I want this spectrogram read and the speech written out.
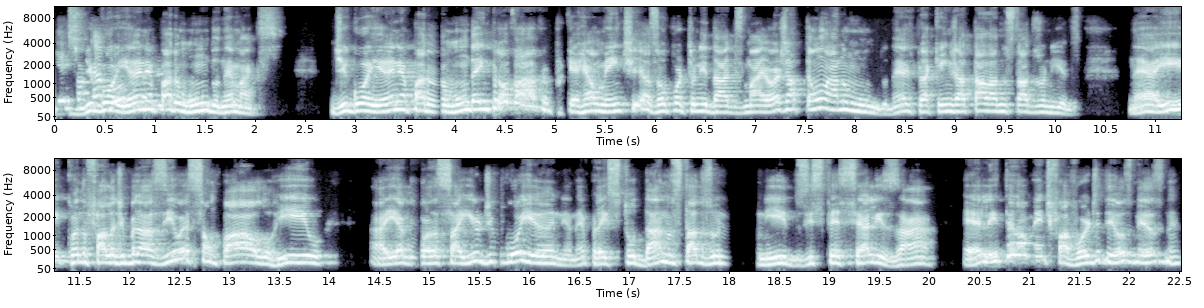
e aí só De acabou. Goiânia para o mundo, né, Max? de Goiânia para o mundo é improvável, porque realmente as oportunidades maiores já estão lá no mundo, né? Para quem já está lá nos Estados Unidos. Né? Aí, quando fala de Brasil, é São Paulo, Rio. Aí agora sair de Goiânia, né? Para estudar nos Estados Unidos, especializar, é literalmente favor de Deus mesmo, né?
